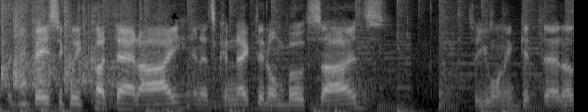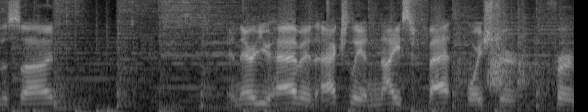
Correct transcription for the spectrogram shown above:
But you basically cut that eye and it's connected on both sides. So you wanna get that other side. And there you have it, actually a nice fat oyster for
